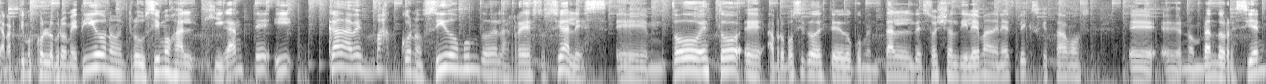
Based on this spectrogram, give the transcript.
Ya partimos con lo prometido, nos introducimos al gigante y cada vez más conocido mundo de las redes sociales. Eh, todo esto eh, a propósito de este documental de Social Dilemma de Netflix que estábamos eh, nombrando recién,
